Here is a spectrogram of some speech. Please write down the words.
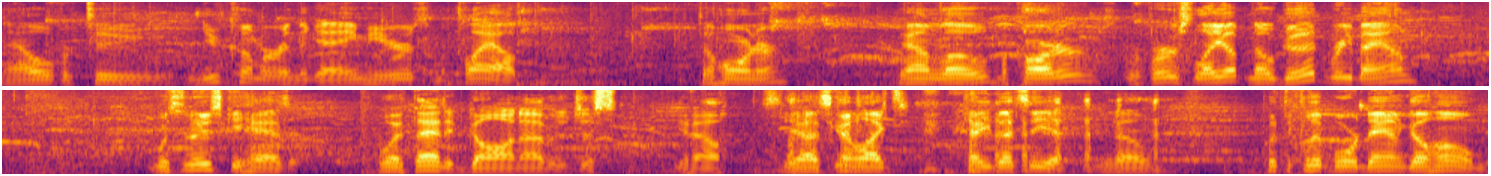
Now over to newcomer in the game. Here's McLeod to Horner. Down low, McCarter. Reverse layup, no good. Rebound. Wisniewski has it. Well, if that had gone, I would have just, you know. Yeah, it's kind of like, okay, that's it. You know, put the clipboard down and go home.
